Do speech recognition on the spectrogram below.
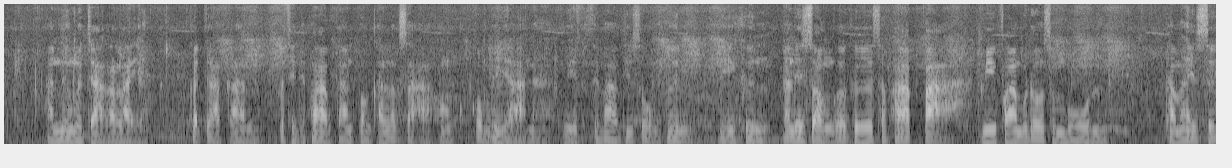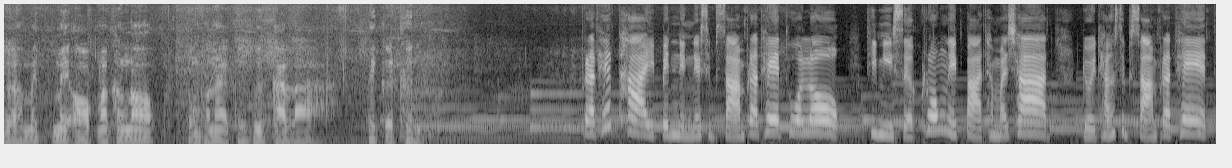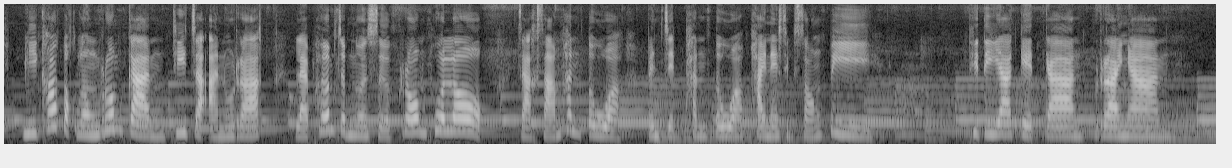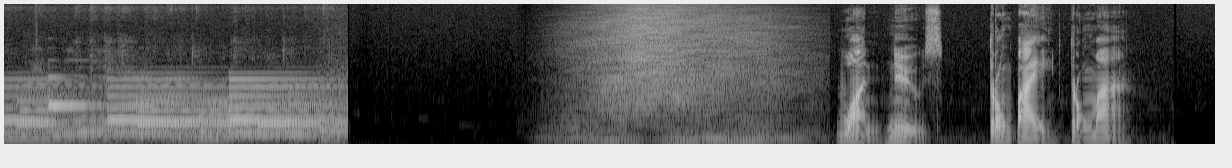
อันเนื่องมาจากอะไร ก็จากการประสิทธิภาพการป้องกันรักษาของกรมอุทยานนะมีประสิทธิภาพที่สูงขึ้นดีขึ้น อันที่สองก็คือสภาพป่ามีความอุดมสมบูรณ์ทำให้เสือไม่ไม่ออกมาข้างนอกส่งผลให้คือคือการล่าไม่เกิดขึ้น ประเทศไทยเป็นหนึ่งใน 13 ประเทศทั่วโลก ที่มีเสือโคร่งในป่าธรรมชาติ โดยทั้ง 13 ประเทศ มีข้อตกลงร่วมกันที่จะอนุรักษ์ และเพิ่มจำนวนเสือโคร่งทั่วโลก จาก 3,000 ตัวเป็น 7,000 ตัวภายใน 12 ปี ทิติยาเกตการรายงาน One News ตรงไปตรงมา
